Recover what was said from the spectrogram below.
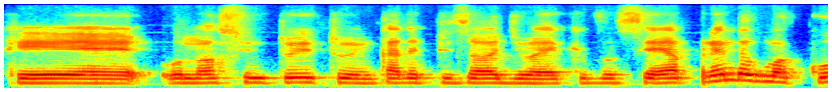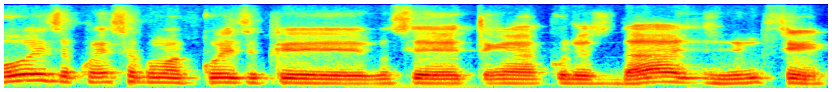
que o nosso intuito em cada episódio é que você aprenda alguma coisa, conheça alguma coisa que você tenha curiosidade, enfim.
